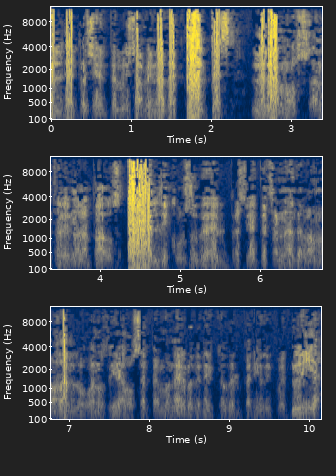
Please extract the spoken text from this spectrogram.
el del presidente Luis Abinader. Antes le damos, antes de irnos la pausa, el discurso del presidente Fernández. Vamos a dar los buenos días a José Pemo Negro, director del periódico El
